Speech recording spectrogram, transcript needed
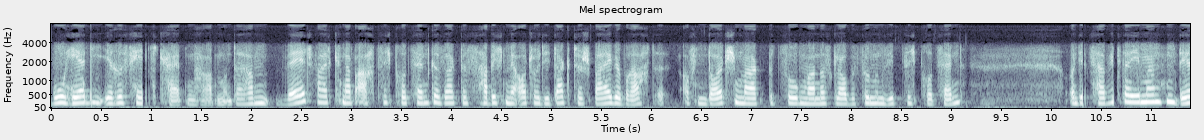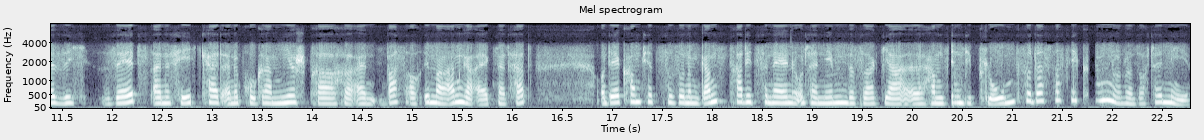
woher die ihre Fähigkeiten haben. Und da haben weltweit knapp 80 Prozent gesagt, das habe ich mir autodidaktisch beigebracht. Auf dem deutschen Markt bezogen waren das, glaube ich, 75 Prozent. Und jetzt habe ich da jemanden, der sich selbst eine Fähigkeit, eine Programmiersprache, ein was auch immer angeeignet hat. Und der kommt jetzt zu so einem ganz traditionellen Unternehmen, das sagt, ja, äh, haben Sie ein Diplom für das, was Sie können? Und dann sagt er, nee.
